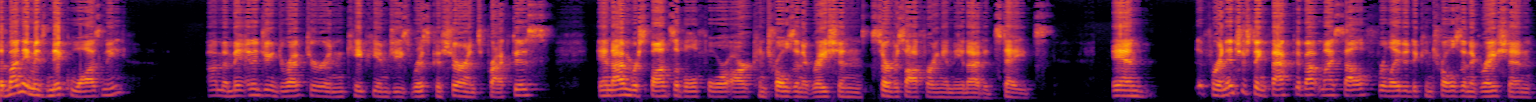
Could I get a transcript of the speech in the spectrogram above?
So my name is Nick Wozni. I'm a managing director in KPMG's risk assurance practice, and I'm responsible for our controls integration service offering in the United States. And for an interesting fact about myself related to controls integration,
